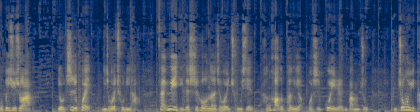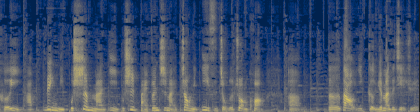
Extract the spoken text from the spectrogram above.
我必须说啊，有智慧你就会处理好，在月底的时候呢，就会出现很好的朋友或是贵人帮助，你终于可以啊，令你不甚满意，不是百分之百照你意思走的状况，呃，得到一个圆满的解决，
